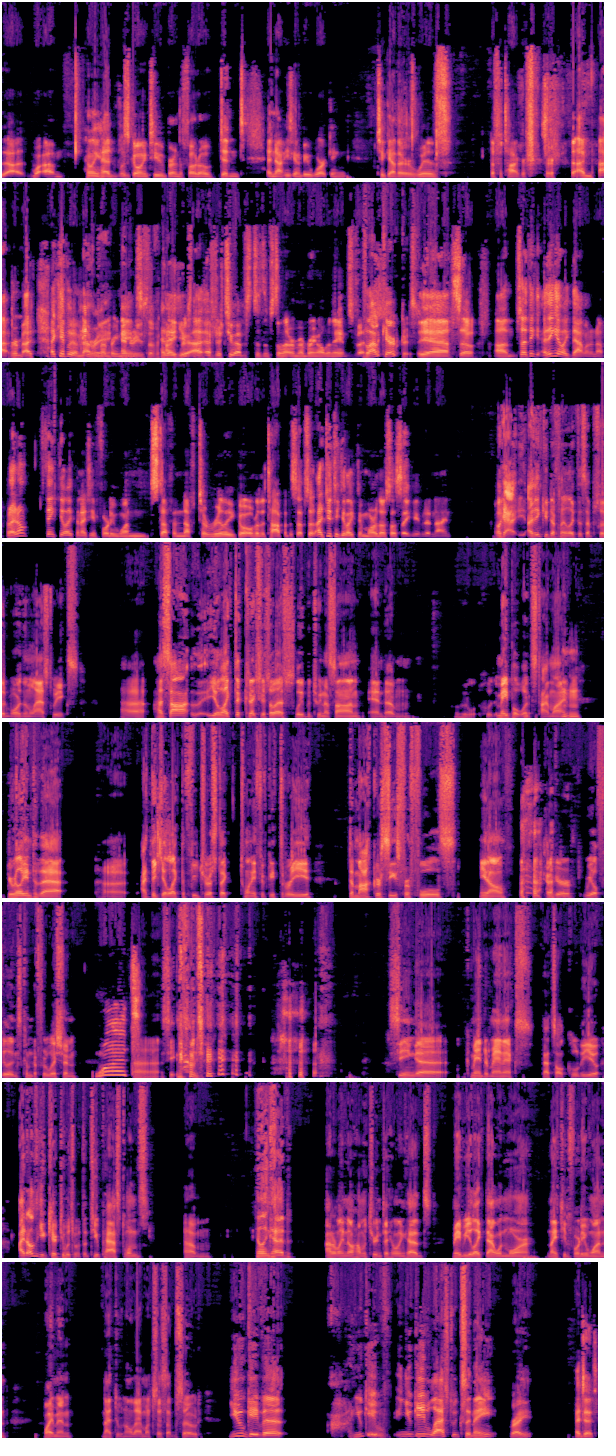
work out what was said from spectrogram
uh, um, Hillinghead was going to burn the photo, didn't, and now he's going to be working together with the photographer. I'm not. Rem- I, I can't believe I'm not Henry- remembering names. The Thank you. I, after two episodes, I'm still not remembering all the names. But There's a lot of characters. yeah, so um, so I think I think you like that one enough, but I don't think you like the 1941 stuff enough to really go over the top of this episode. I do think you liked it more though, so let's say you gave it a nine. Okay, I, I think you definitely like this episode more than last week's. Uh, Hassan, you like the connection so actually between Hassan and um, who, who, Maplewood's timeline. Mhm. You're really into that. Uh, I think you like the futuristic 2053 democracies for fools. You know, kind of your real feelings come to fruition. What? Uh, see, I'm just- seeing uh Commander Mannix, that's all cool to you. I don't think you care too much about the two past ones. Um, Hillinghead, I don't really know how much you're into Hillingheads. Maybe you like that one more. 1941, Whiteman, not doing all that much this episode. You gave it. You gave you gave last week's an eight, right? I did.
